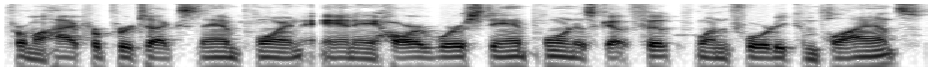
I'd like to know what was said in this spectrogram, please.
from a hyperprotect standpoint and a hardware standpoint it's got FIPS 140 compliance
